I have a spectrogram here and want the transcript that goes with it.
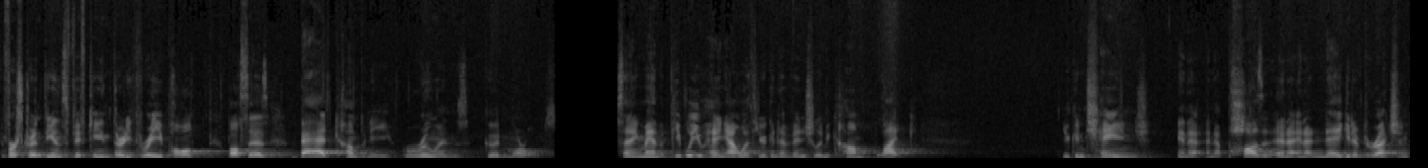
In 1 Corinthians 15 33, Paul, Paul says, Bad company ruins good morals. Saying, man, the people you hang out with, you're going to eventually become like. You can change in a, in a positive, in a, in a negative direction,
